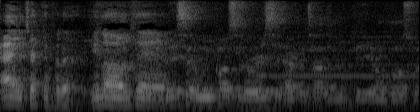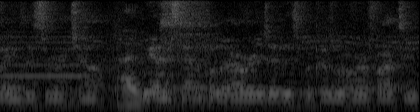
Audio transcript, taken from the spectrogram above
I ain't checking for that. You know what I'm saying? They said we posted a racist advertisement video on Volkswagen's Instagram channel. Like, We understand the public outrage at this because we're horrified too.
